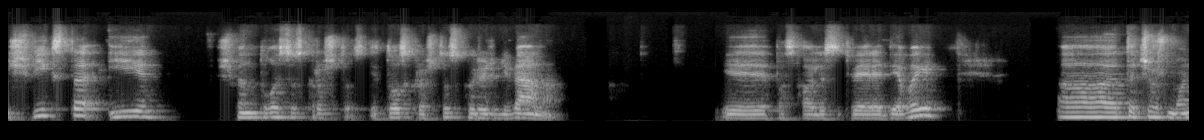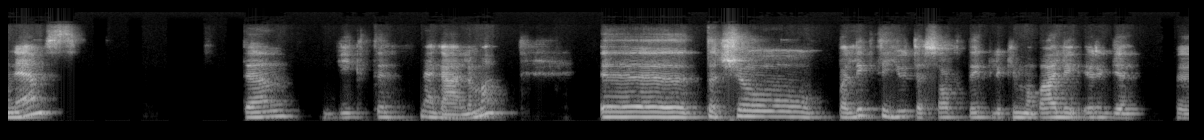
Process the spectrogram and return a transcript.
išvyksta į šventuosius kraštus, į tuos kraštus, kur ir gyvena. Pasaulį sutvėrė dievai. Tačiau žmonėms ten vykti negalima. E, tačiau palikti jų tiesiog taip likimo valiai irgi e,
